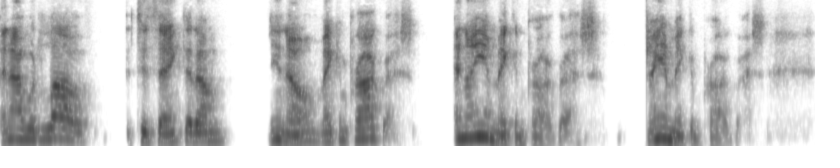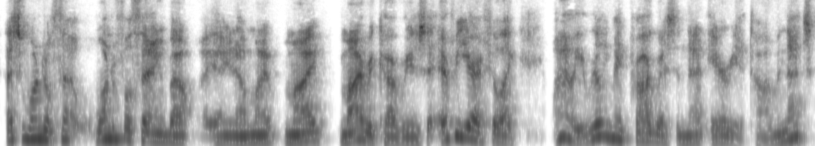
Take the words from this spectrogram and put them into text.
And I would love to think that I'm, you know, making progress. And I am making progress. I am making progress. That's a wonderful, th- wonderful thing about uh, you know my my my recovery is that every year I feel like, wow, you really made progress in that area, Tom, and that's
